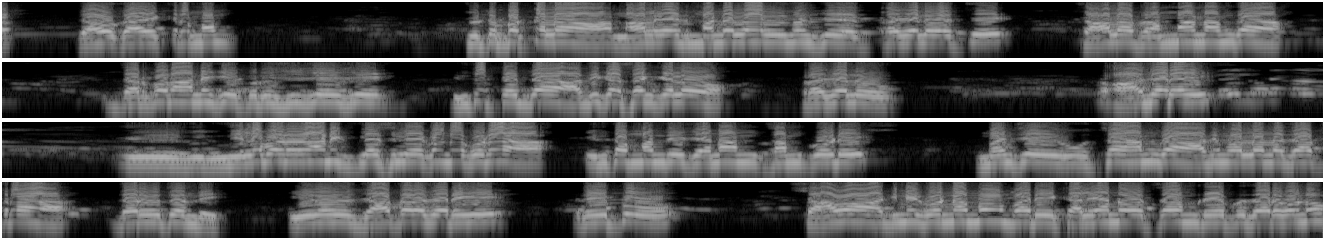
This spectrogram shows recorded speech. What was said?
గ- కార్యక్రమం. చుట్టుపక్కల నాలుగైదు మండలాల నుంచి ప్రజలు వచ్చి చాలా బ్రహ్మాండంగా జరపడానికి కృషి చేసి ఇంత పెద్ద అధిక సంఖ్యలో ప్రజలు హాజరై ఈ నిలబడడానికి ప్లేస్ లేకుండా కూడా ఇంతమంది జనం సమకూడి మంచి ఉత్సాహంగా ఆదిమల్లన్న జాతర జరుగుతుంది. ఈరోజు జాతర జరిగి రేపు శావ అగ్నిగుండము మరి కళ్యాణోత్సవం రేపు జరగను.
